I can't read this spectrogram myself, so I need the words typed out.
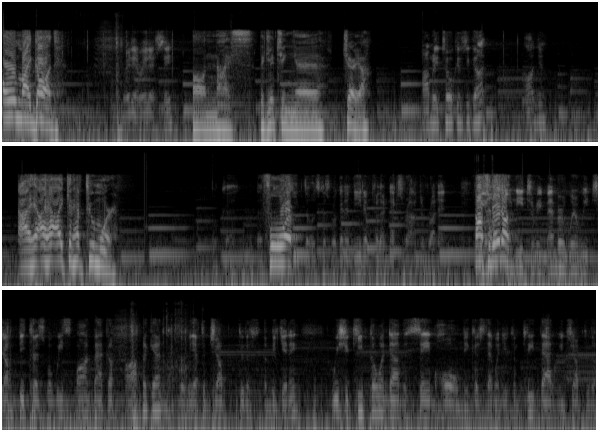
Oh my god. Right there, right there. See? Oh, nice. The glitching uh, chair, yeah? How many tokens you got on you? I, I, I can have two more. Okay. Let's For- keep those because we're gonna need them for their next round to run in. Oh, we so they don't- need to remember where we jump because when we spawn back up top again, where we have to jump to the, the beginning, we should keep going down the same hole because then when you complete that and we jump through the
